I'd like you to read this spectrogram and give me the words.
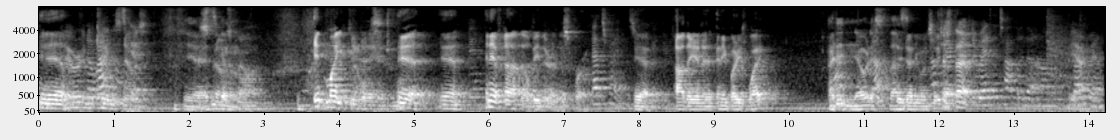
They Yeah, were in No, between the Ryan's snows. good. Yeah, the it's snow's gonna gone. it might be. Today. Yeah, yeah. And if not, they'll be there in the spring. That's right. That's Yeah. really good. Are they in anybody's way? I didn't notice No. last. Did anyone No, see they're, Just that? that. they're right at the top of the um, Yeah.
